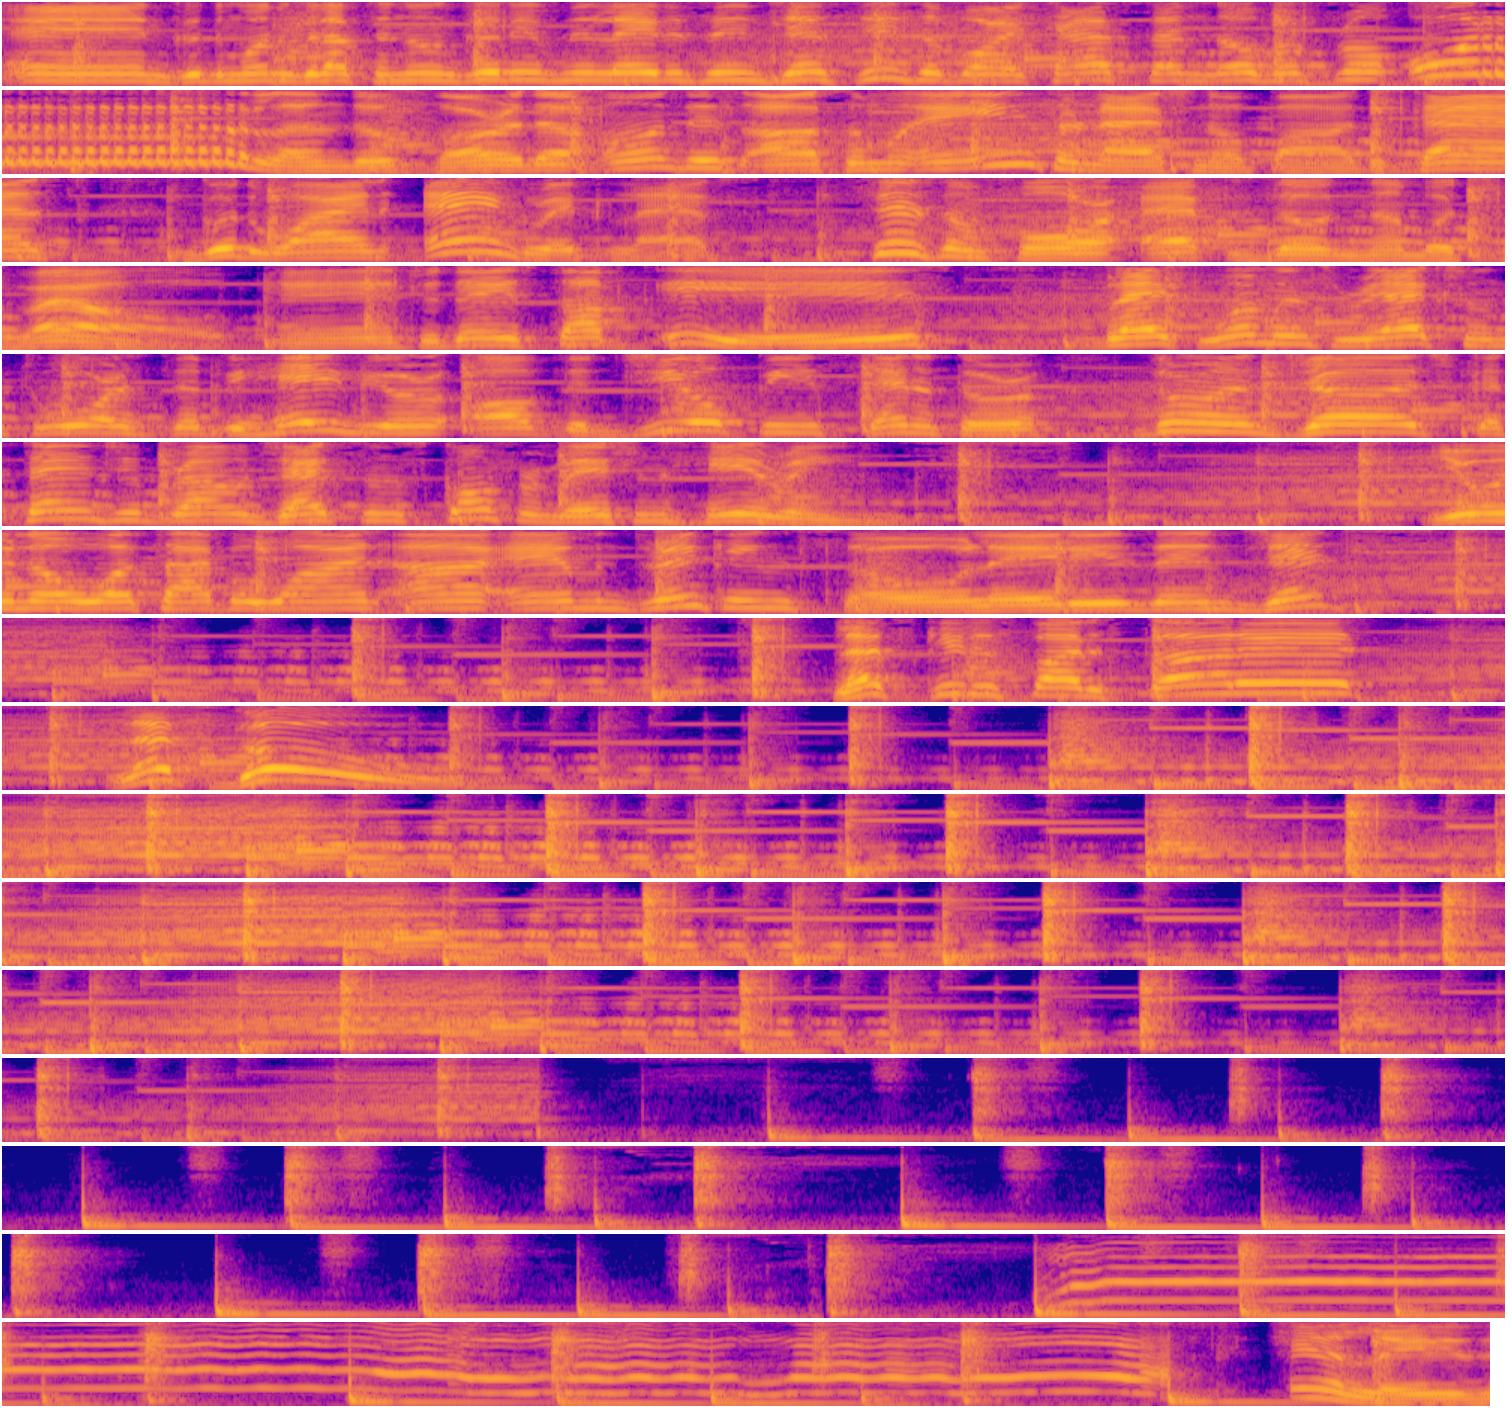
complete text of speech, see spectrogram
And good morning, good afternoon, good evening, ladies and gents. This is a boy Casanova from Orlando, Florida, on this awesome and international podcast, Good Wine and Great Laughs, Season 4, Episode number 12. And today's topic is Black women's reaction towards the behavior of the GOP senator during Judge Ketanji Brown Jackson's confirmation hearings. You know what type of wine I am drinking, so ladies and gents, let's get this party started. Let's go!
